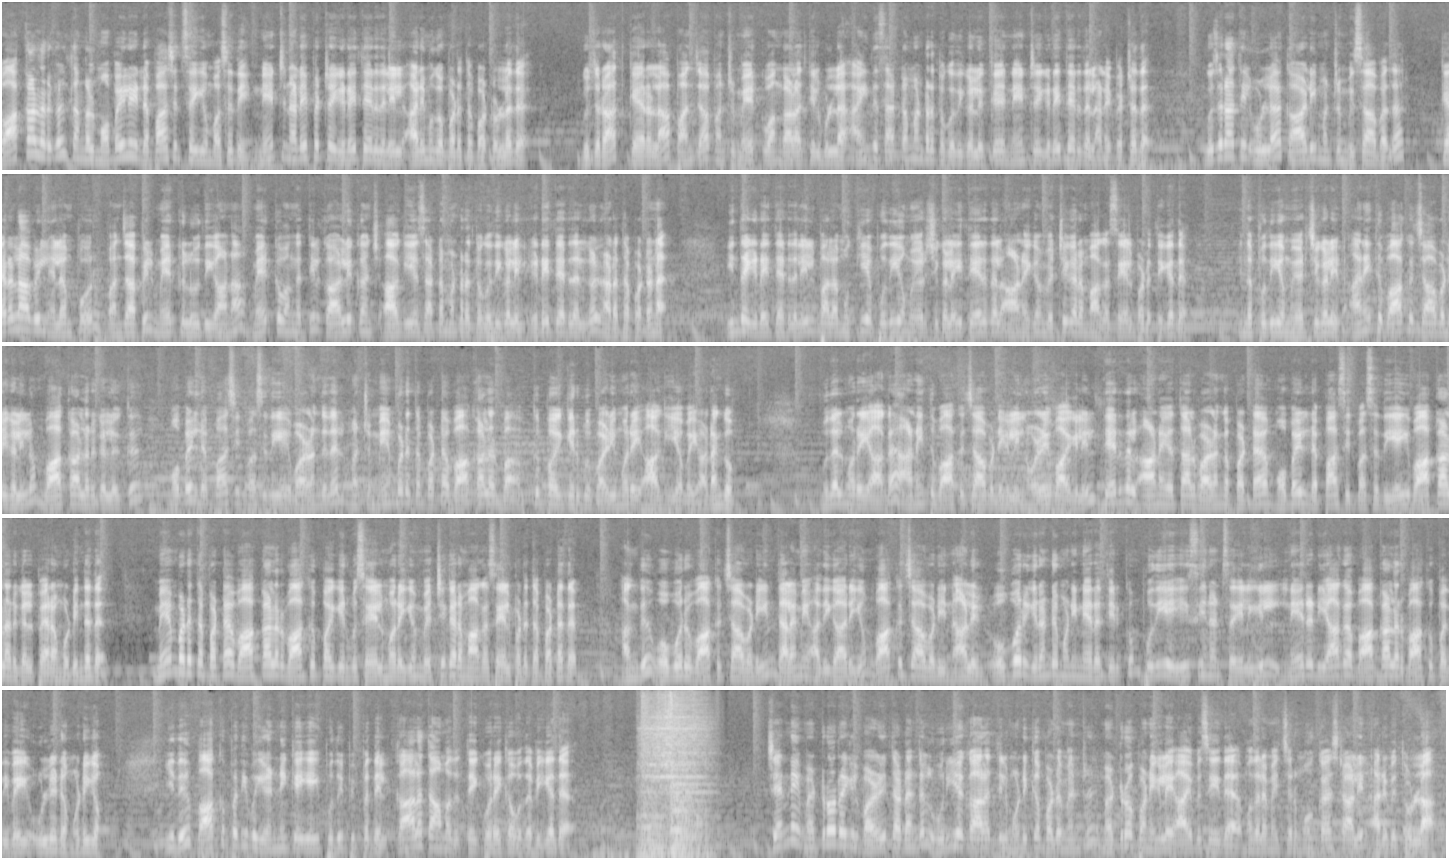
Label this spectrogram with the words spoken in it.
வாக்காளர்கள் தங்கள் மொபைலை டெபாசிட் செய்யும் வசதி நேற்று நடைபெற்ற இடைத்தேர்தலில் அறிமுகப்படுத்தப்பட்டுள்ளது. குஜராத் கேரளா பஞ்சாப் மற்றும் மேற்கு வங்காளத்தில் உள்ள ஐந்து சட்டமன்ற தொகுதிகளுக்கு நேற்று இடைத்தேர்தல் நடைபெற்றது. குஜராத்தில் உள்ள காடி மற்றும் விசாவதர் கேரளாவில் நிலம்பூர் பஞ்சாபில் மேற்கு லூதியானா மேற்கு வங்கத்தில் காலிகஞ்ச் ஆகிய சட்டமன்ற தொகுதிகளில் இடைத்தேர்தல்கள் நடத்தப்பட்டன. இந்த இடைத்தேர்தலில் பல முக்கிய புதிய முயற்சிகளை தேர்தல் ஆணையம் வெற்றிகரமாக செயல்படுத்தியது. இந்த புதிய முயற்சிகளில் அனைத்து வாக்குச்சாவடிகளிலும் வாக்காளர்களுக்கு மொபைல் டெபாசிட் வசதியை வழங்குதல் மற்றும் மேம்படுத்தப்பட்ட வாக்காளர் வாக்குப்பகிர்வு வழிமுறை ஆகியவை அடங்கும். முதல் முறையாக அனைத்து வாக்குச்சாவடிகளின் நுழைவாயிலில் தேர்தல் ஆணையத்தால் வழங்கப்பட்ட மொபைல் டெபாசிட் வசதியை வாக்காளர்கள் பெற முடிந்தது. மேம்படுத்தப்பட்ட வாக்காளர் வாக்குப்பகிர்வு செயல்முறையும் வெற்றிகரமாக செயல்படுத்தப்பட்டது. அங்கு ஒவ்வொரு வாக்குச்சாவடியின் தலைமை அதிகாரியும் வாக்குச்சாவடி நாளில் ஒவ்வொரு இரண்டு மணி நேரத்திற்கும் புதிய ஈசிநெட் செயலியில் நேரடியாக வாக்காளர் வாக்குப்பதிவை உள்ளிட முடியும். இது வாக்குப்பதிவு எண்ணிக்கையை புதுப்பிப்பதில் காலதாமதத்தை குறைக்க உதவியது. சென்னை மெட்ரோ ரயில் வழித்தடங்கள் உரிய காலத்தில் முடிக்கப்படும் என்று மெட்ரோ பணிகளை ஆய்வு செய்த முதலமைச்சர் மு க ஸ்டாலின் அறிவித்துள்ளார்.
